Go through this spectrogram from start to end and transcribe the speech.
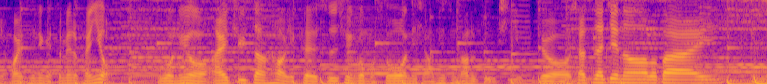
也欢迎推荐给身边的朋友。如果你有 IG 账号，也可以私信跟我们说你想要听什么样的主题，我们就下次再见喽，拜拜。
